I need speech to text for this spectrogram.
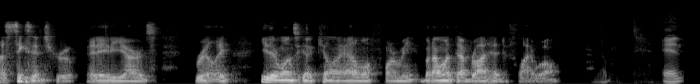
a six inch group at 80 yards. Really, either one's going to kill an animal for me. But I want that broadhead to fly well. Yep. And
